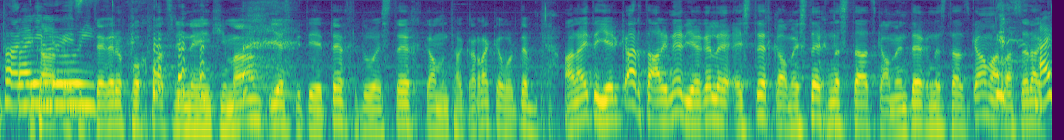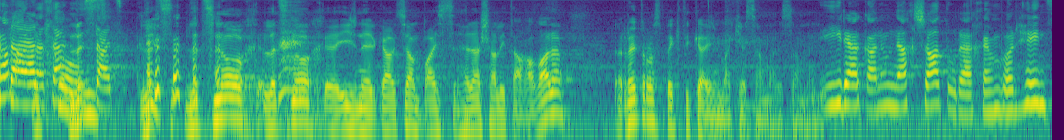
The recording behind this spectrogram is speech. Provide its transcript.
Բարի լույս։ Տեղերով փոխված լինեինք հիմա։ Ես պիտի այդտեղ, դու այստեղ կամ ընդհակառակը, որտեվ Անահիտը երկար տարիներ եղել է այստեղ կամ այստեղ նստած կամ այնտեղ նստած կամ առասարակ Այս տարածքում նստած։ լցնող լցնող իր ներկայությամբ այս հրաշալի տաղավարը ռետրոսպեկտիկա է հիմա քեզ համար էս ամենը։ Իրականում նախ շատ ուրախ եմ, որ հենց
